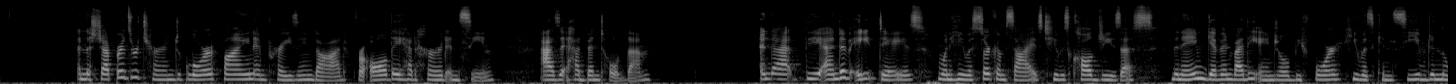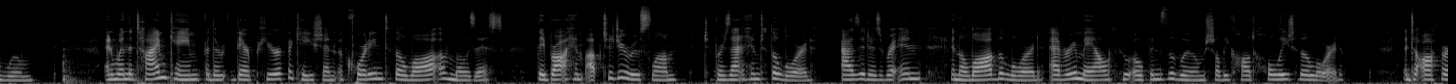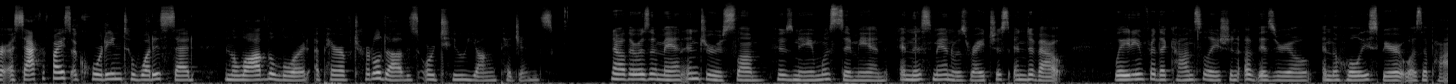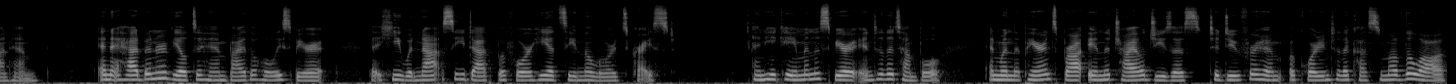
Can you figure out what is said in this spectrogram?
And the shepherds returned, glorifying and praising God for all they had heard and seen, as it had been told them. And at the end of eight days, when he was circumcised, he was called Jesus, the name given by the angel before he was conceived in the womb. And when the time came for the, their purification according to the law of Moses, they brought him up to Jerusalem to present him to the Lord. As it is written in the law of the Lord, every male who opens the womb shall be called holy to the Lord. And to offer a sacrifice according to what is said in the law of the Lord, a pair of turtle doves or two young pigeons. Now there was a man in Jerusalem whose name was Simeon, and this man was righteous and devout, waiting for the consolation of Israel, and the Holy Spirit was upon him. And it had been revealed to him by the Holy Spirit that he would not see death before he had seen the Lord's Christ. And he came in the Spirit into the temple, and when the parents brought in the child Jesus to do for him according to the custom of the law,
